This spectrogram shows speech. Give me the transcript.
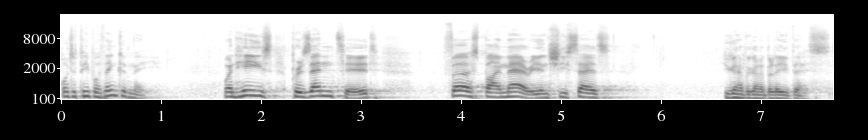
What do people think of me? When he's presented first by Mary and she says, You're never going to believe this.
